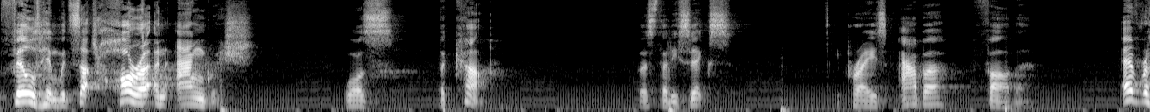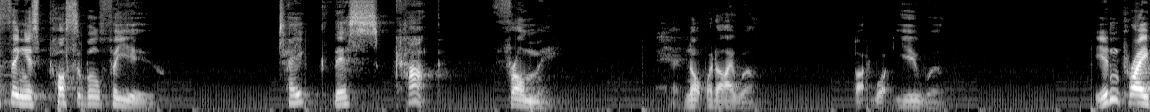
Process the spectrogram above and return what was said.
filled him with such horror and anguish was the cup Verse 36, he prays, Abba, Father, everything is possible for you. Take this cup from me. Not what I will, but what you will. He didn't pray,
